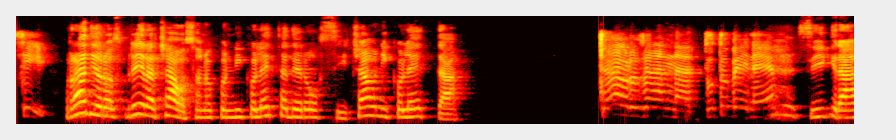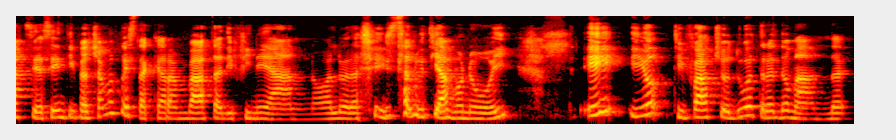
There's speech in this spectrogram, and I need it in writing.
Sì. Radio Rosbrera, ciao, sono con Nicoletta De Rossi. Ciao Nicoletta. Ciao Rosanna, tutto bene? Sì, grazie. Senti, facciamo questa carambata di fine anno. Allora, ci salutiamo noi e io ti faccio due o tre domande.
